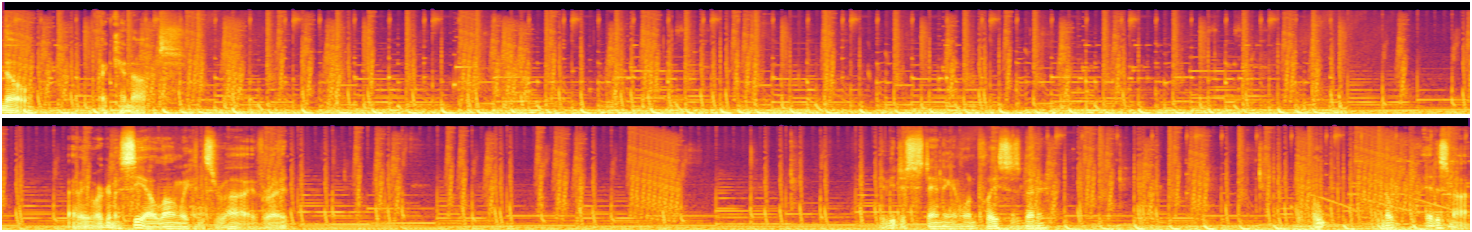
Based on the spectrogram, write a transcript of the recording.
No, I cannot. I mean, we're going to see how long we can survive, right? Maybe just standing in one place is better. Oh, nope, it is not.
